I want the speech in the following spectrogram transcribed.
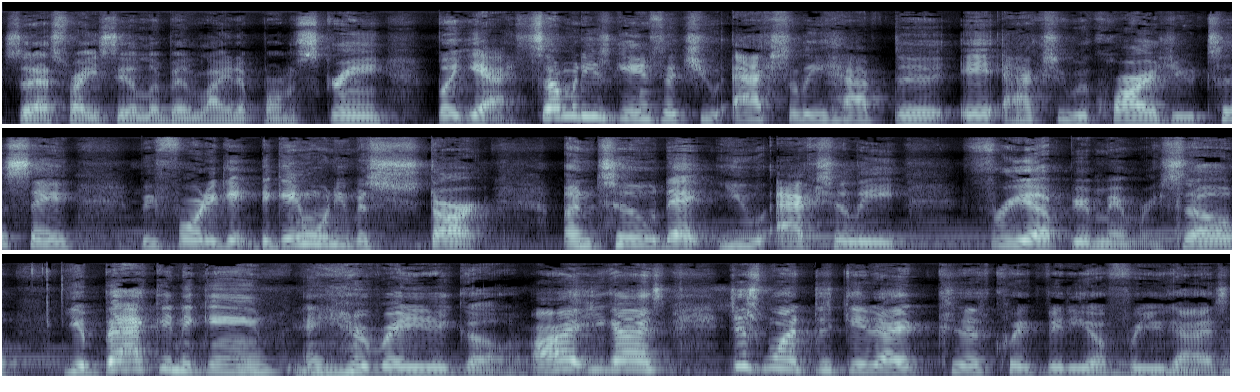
so that's why you see a little bit of light up on the screen. But yeah, some of these games that you actually have to, it actually requires you to say before the game, the game won't even start until that you actually free up your memory. So you're back in the game and you're ready to go. All right, you guys. Just wanted to get a quick video for you guys.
